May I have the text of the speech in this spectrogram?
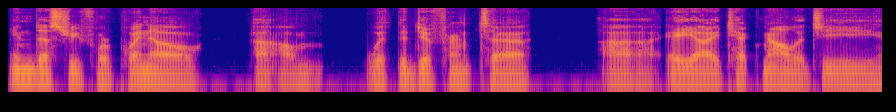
Industry 4.0 um, with the different uh, uh, AI technology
